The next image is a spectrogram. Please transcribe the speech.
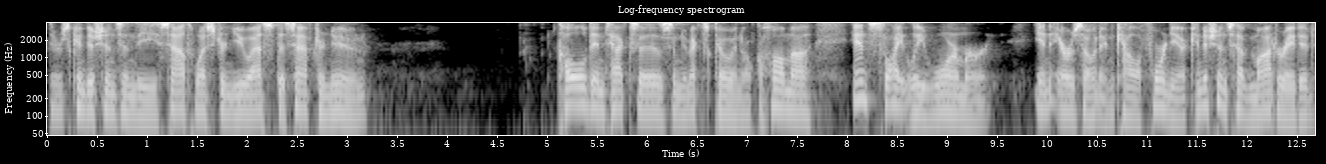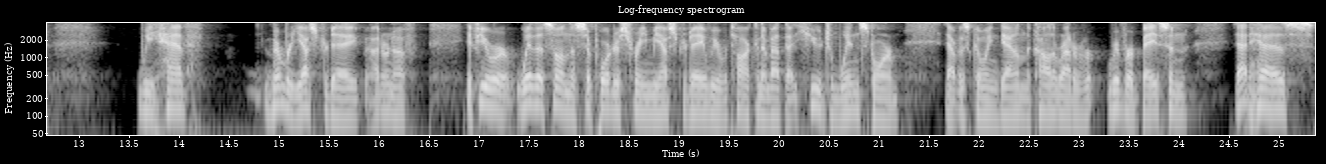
There's conditions in the southwestern U.S. this afternoon. Cold in Texas and New Mexico and Oklahoma, and slightly warmer in Arizona and California. Conditions have moderated. We have remember yesterday, I don't know if, if you were with us on the supporter stream yesterday, we were talking about that huge windstorm that was going down the Colorado River Basin. That has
